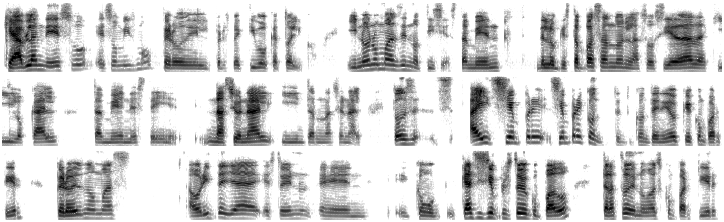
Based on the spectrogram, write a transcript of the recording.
que hablan de eso, eso mismo, pero del perspectivo católico. Y no nomás de noticias, también de lo que está pasando en la sociedad aquí local, también este, nacional e internacional. Entonces, hay siempre, siempre hay contenido que compartir, pero es nomás, ahorita ya estoy en, en, eh, como casi siempre estoy ocupado, trato de nomás compartir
